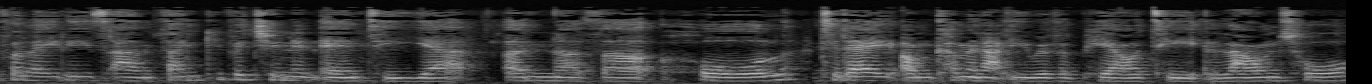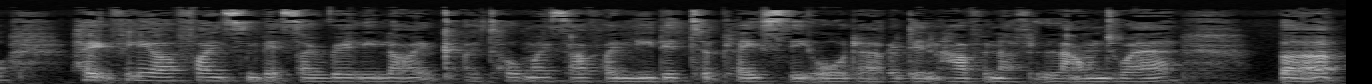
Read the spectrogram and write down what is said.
beautiful ladies and thank you for tuning in to yet another haul. Today I'm coming at you with a PLT lounge haul. Hopefully I'll find some bits I really like. I told myself I needed to place the order. I didn't have enough loungewear but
